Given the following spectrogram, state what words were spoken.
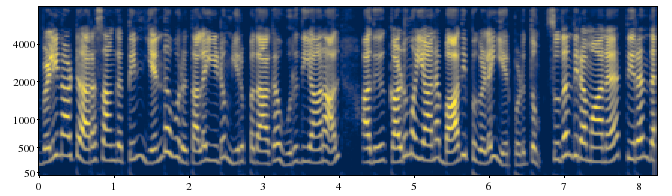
வெளிநாட்டு அரசாங்கத்தின் எந்த ஒரு தலையீடும் இருப்பதாக உறுதியானால் அது கடுமையான பாதிப்புகளை ஏற்படுத்தும். சுதந்திரமான திறந்த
